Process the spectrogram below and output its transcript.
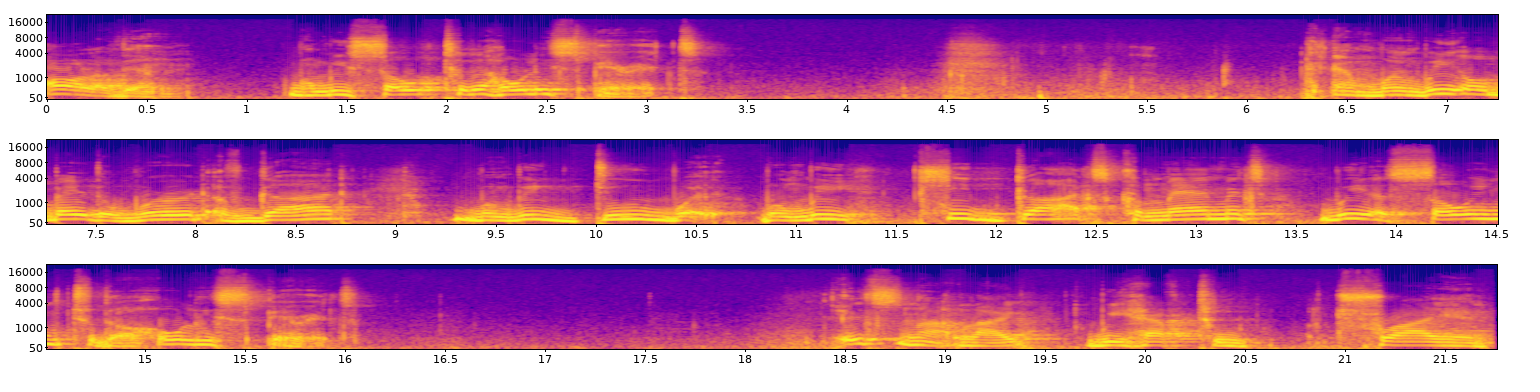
All of them. When we sow to the Holy Spirit. And when we obey the word of God, when we do what, when we keep God's commandments, we are sowing to the Holy Spirit. It's not like we have to try and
